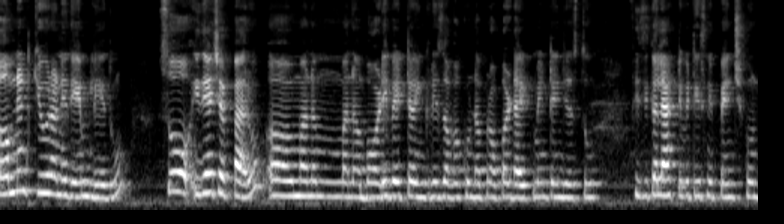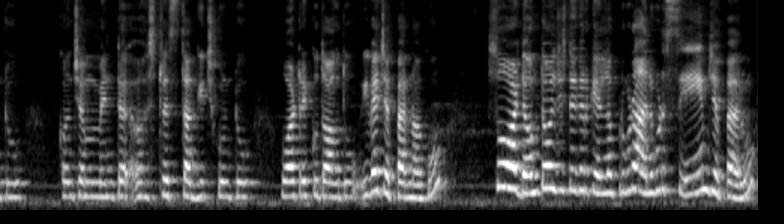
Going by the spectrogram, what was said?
పర్మనెంట్ క్యూర్ అనేది ఏం లేదు. సో, ఇదే చెప్పారు. Uh, మనం మన బాడీ వెయిట్ ఇంక్రీజ్ అవ్వకుండా ప్రాపర్ డైట్ మెయింటైన్ చేస్తూ, ఫిజికల్ యాక్టివిటీస్‌ని పెంచుకుంటూ, కొంచెం మెంట స్ట్రెస్ uh, తగ్గించుకుంటూ, వాటర్ ఎక్కువ తాగుతూ ఇవే చెప్పారు నాకు. సో, ఆ డౌన్టౌలజిస్ దగ్గరికి వెళ్ళినప్పుడు కూడా ఆయన కూడా సేమ్ చెప్పారు.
